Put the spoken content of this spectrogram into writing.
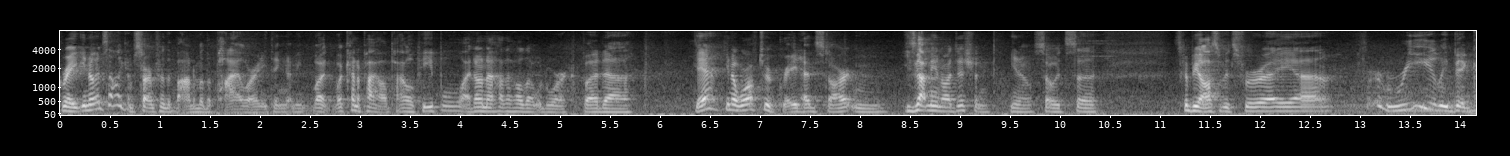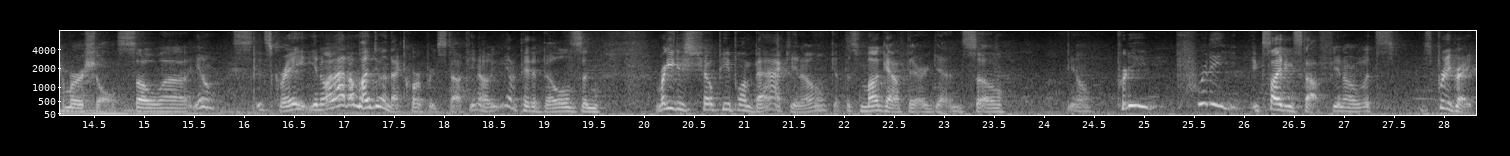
great. You know, it's not like I'm starting from the bottom of the pile or anything. I mean, what, what kind of pile? A pile of people? I don't know how the hell that would work. But uh, yeah, you know, we're off to a great head start, and he's got me an audition. You know, so it's uh, it's gonna be awesome. It's for a uh, for a really big commercial. So uh, you know, it's, it's great. You know, and I don't mind doing that corporate stuff. You know, you gotta pay the bills, and I'm ready to show people I'm back. You know, get this mug out there again. So, you know, pretty pretty exciting stuff. You know, it's it's pretty great.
